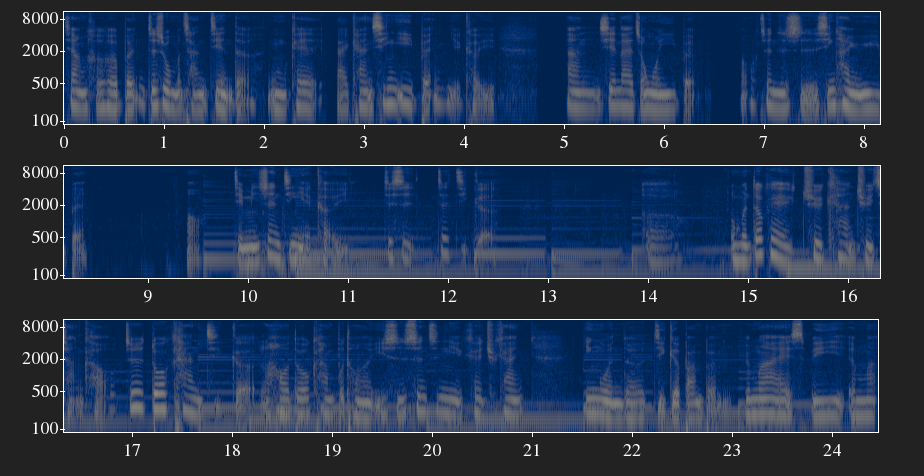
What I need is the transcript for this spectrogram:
像和合本，这是我们常见的，我们可以来看新译本，也可以看现代中文译本，哦，甚至是新汉语译本，哦，简明圣经也可以，就是这几个，呃，我们都可以去看去参考，就是多看几个，然后多看不同的意思，甚至你也可以去看。英文的几个版本，NISV、N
